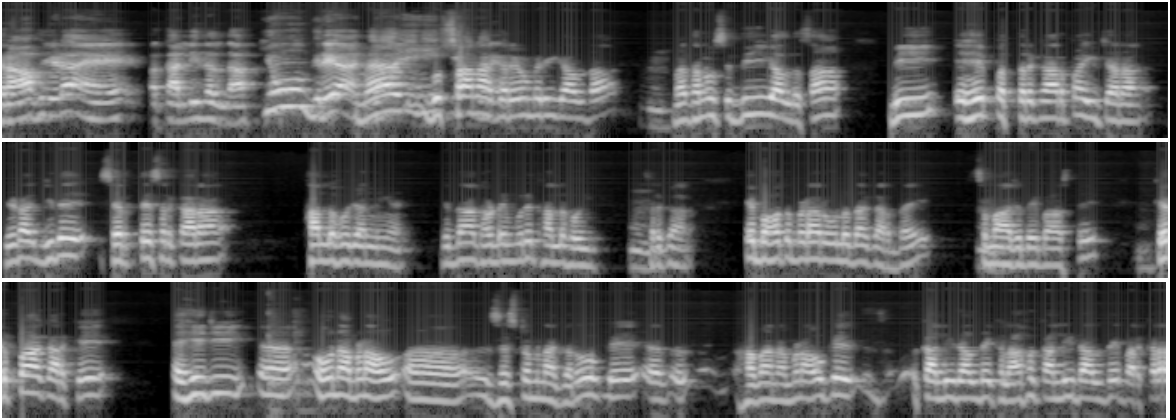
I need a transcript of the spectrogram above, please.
ਗ੍ਰਾਫ ਜਿਹੜਾ ਹੈ ਅਕਾਲੀ ਦਲ ਦਾ ਕਿਉਂ ਗਿਰਿਆ? ਮੈਂ ਗੁੱਸਾ ਨਾ? ਕਰਿਓ ਮੇਰੀ ਗੱਲ ਦਾ। ਮੈਂ ਤੁਹਾਨੂੰ ਸਿੱਧੀ ਜੀ ਗੱਲ ਦੱਸਾਂ। ਵੀ ਇਹ ਪੱਤਰਕਾਰ ਭਾਈਚਾਰਾ ਜਿਹੜਾ ਜਿਹਦੇ ਸਿਰ ਤੇ ਸਰਕਾਰਾਂ ਥੱਲ ਹੋ ਜਾਂਦੀਆਂ ਜਿੱਦਾਂ ਤੁਹਾਡੇ ਮੂਹਰੇ ਥੱਲ ਹੋਈ। ਸਰਕਾਰ ਇਹ ਬਹੁਤ ਬੜਾ ਰੋਲ ਅਦਾ ਕਰਦਾ ਏ ਸਮਾਜ ਦੇ ਵਾਸਤੇ। ਕਿਰਪਾ ਕਰਕੇ ਇਹੀ ਜੀ ਉਹ ਨਾ ਬਣਾਓ ਸਿਸਟਮ ਨਾ ਕਰੋ ਕਿ ਹਵਾ ਨਾ ਬਣਾਓ ਕਿ ਅਕਾਲੀ ਦਲ ਦੇ ਖਿਲਾਫ ਅਕਾਲੀ ਦਲ ਦੇ ਵਰਕਰ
